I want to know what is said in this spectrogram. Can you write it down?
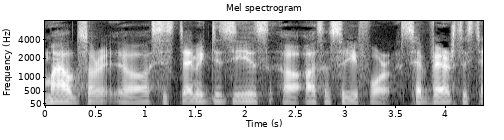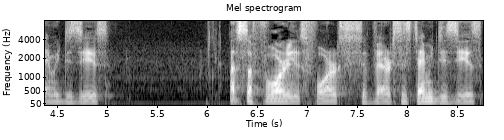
mild sorry uh, systemic disease, uh, ASA 3 for severe systemic disease. ASA 4 is for severe systemic disease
